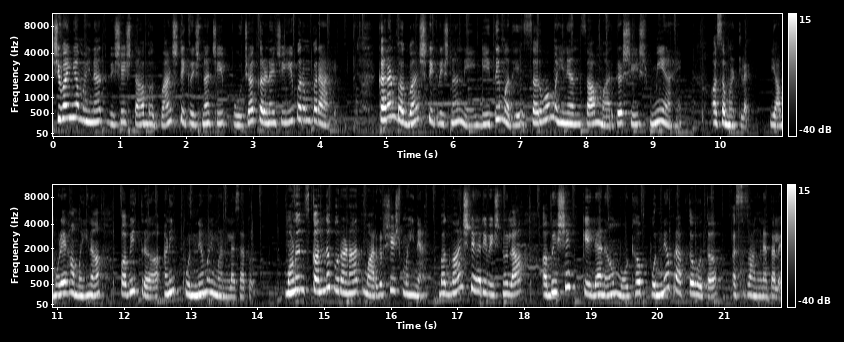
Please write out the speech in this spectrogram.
शिवाय या महिन्यात विशेषतः भगवान श्रीकृष्णाची पूजा करण्याची ही परंपरा आहे. कारण भगवान श्रीकृष्णांनी गीतेमध्ये सर्व महिन्यांचा मार्गशीर्ष मी आहे असं म्हटलंय. यामुळे हा महिना पवित्र आणि पुण्यमय मानला जातो. म्हणून स्कंद पुराणात मार्गशीर्ष महिन्यात भगवान श्रीहरी विष्णूला अभिषेक केल्यानं मोठं पुण्य प्राप्त होतं असं सांगण्यात आलंय.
